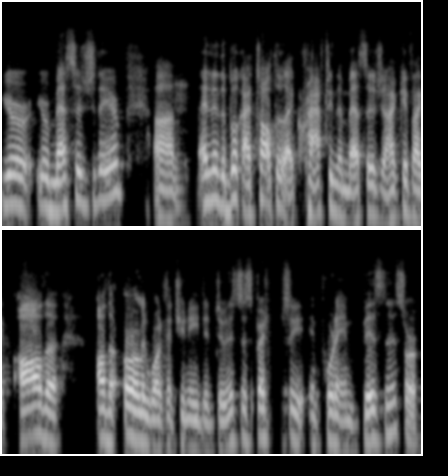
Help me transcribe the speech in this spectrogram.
your your message there, um, and in the book I talk through like crafting the message. And I give like all the all the early work that you need to do. It's especially important in business or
